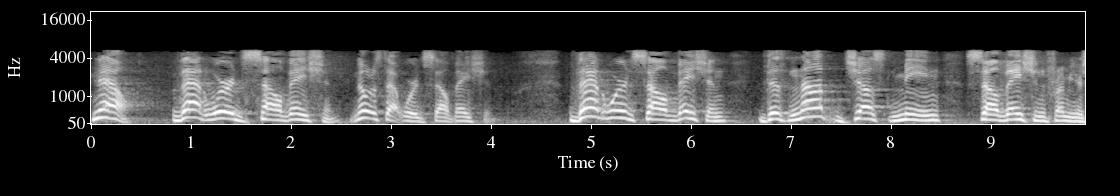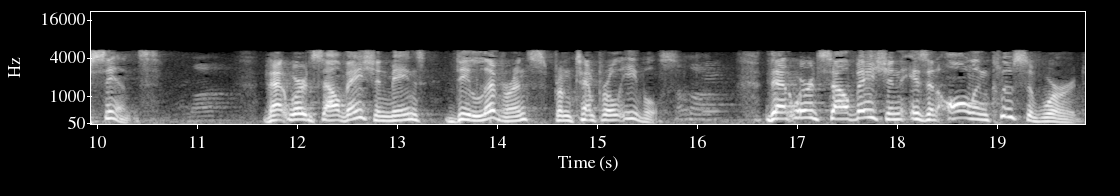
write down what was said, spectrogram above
Now, that word salvation, notice that word salvation. That word salvation does not just mean salvation from your sins. That word salvation means deliverance from temporal evils. That word salvation is an all inclusive word.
